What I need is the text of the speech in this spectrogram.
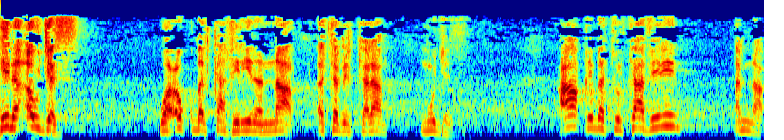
هنا أوجز. وعقب الكافرين النار. أتى بالكلام موجز. عاقبة الكافرين النار.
